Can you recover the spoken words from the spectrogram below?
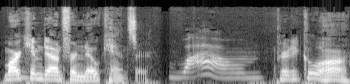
Mark him down for no cancer. wow. Pretty cool, huh?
